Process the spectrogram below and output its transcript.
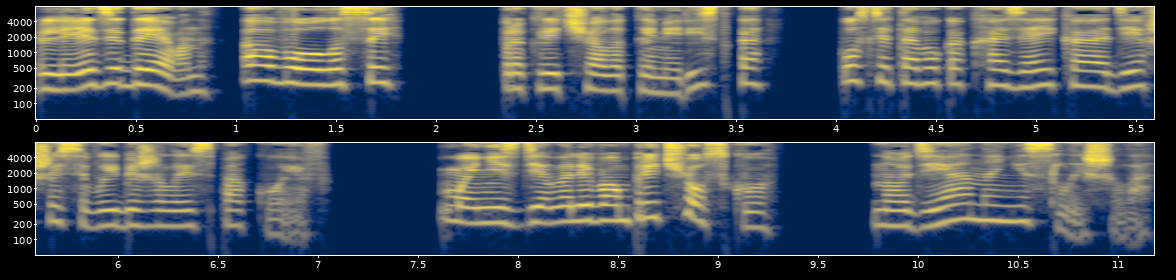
«Леди Девон, а волосы?» — прокричала камеристка, после того, как хозяйка, одевшись, выбежала из покоев. «Мы не сделали вам прическу!» Но Диана не слышала.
